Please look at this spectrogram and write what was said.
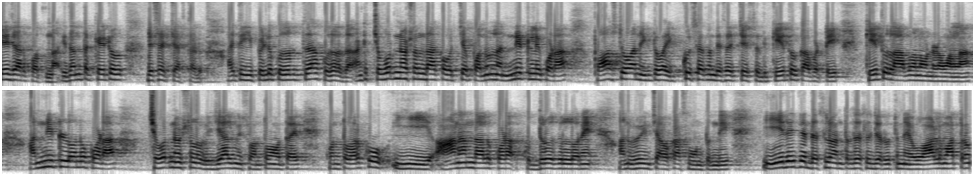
చేజారిపోతుందా ఇదంతా కేటు డిసైడ్ చేస్తాడు. అయితే ఈ పెళ్ళి కుదురుతుందా కుదరదా? అంటే చివరి నిమిషం దాకా వచ్చే పనులన్నింటినీ కూడా పాజిటివా నెగిటివా ఎక్కువ శాతం డిసైడ్ చేస్తుంది కేతు కాబట్టి కేతు లాభంలో ఉండడం వలన అన్నిటిలోనూ కూడా చివరి నిమిషంలో విజయాలు మీ సొంతం అవుతాయి. కొంతవరకు ఈ ఆనందాలు కూడా కొద్ది రోజుల్లోనే అనుభవించే అవకాశం ఉంటుంది. ఏదైతే దశలు అంతర్దశలు జరుగుతున్నాయో వాళ్ళు మాత్రం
